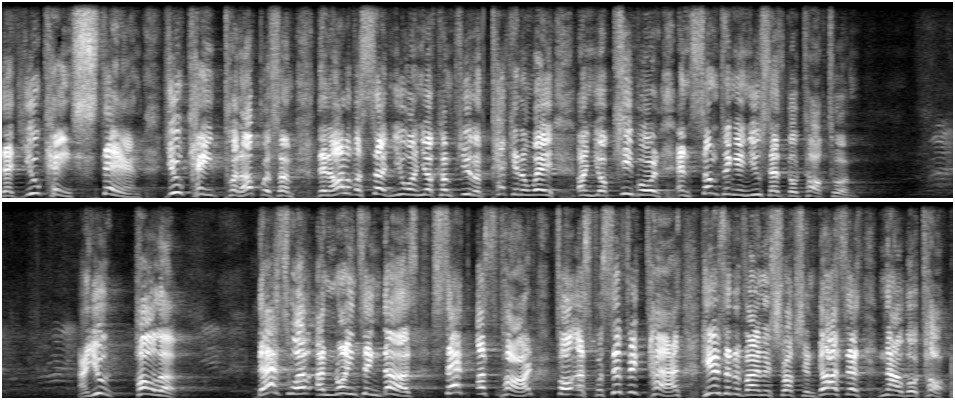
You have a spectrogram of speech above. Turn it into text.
that you can't stand, you can't put up with them. Then all of a sudden you on your computer pecking away on your keyboard and something in you says, go talk to him. And you, hold up. That's what anointing does. Set us apart for a specific task. Here's a divine instruction. God says, now go talk.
